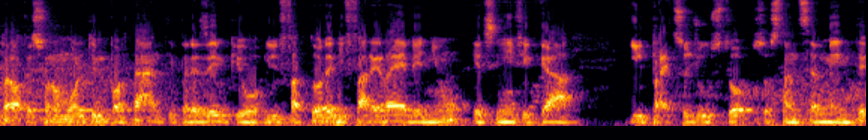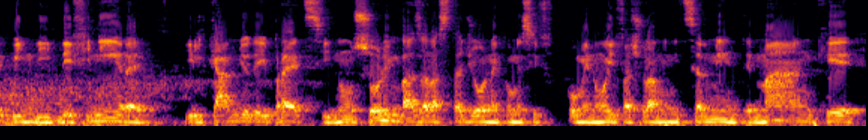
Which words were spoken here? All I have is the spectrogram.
però che sono molto importanti, per esempio il fattore di fare revenue, che significa il prezzo giusto sostanzialmente, quindi definire il cambio dei prezzi non solo in base alla stagione come, si, come noi facevamo inizialmente, ma anche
